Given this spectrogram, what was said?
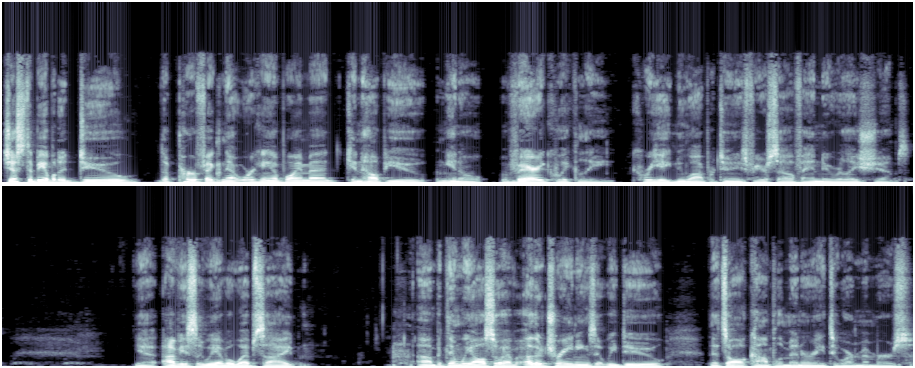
just to be able to do the perfect networking appointment can help you, you know, very quickly create new opportunities for yourself and new relationships. Yeah, obviously we have a website, uh, but then we also have other trainings that we do that's all complimentary to our members.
